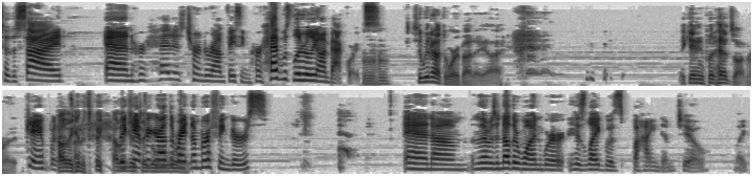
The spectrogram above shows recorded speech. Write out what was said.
to the side. And her head is turned around facing. Her head was literally on backwards. is. hmm See, we don't have to worry about AI. they can't even put heads on right. Can't put How are they going to take? How they gonna can't figure out the world? right number of fingers. And um, and there was another one where his leg was behind him too. Like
